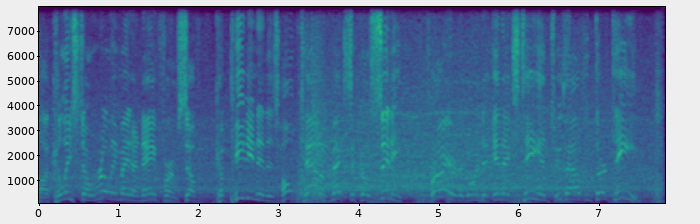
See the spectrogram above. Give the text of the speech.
Uh, Kalisto really made a name for himself competing in his hometown of Mexico City prior to going to NXT in 2013.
